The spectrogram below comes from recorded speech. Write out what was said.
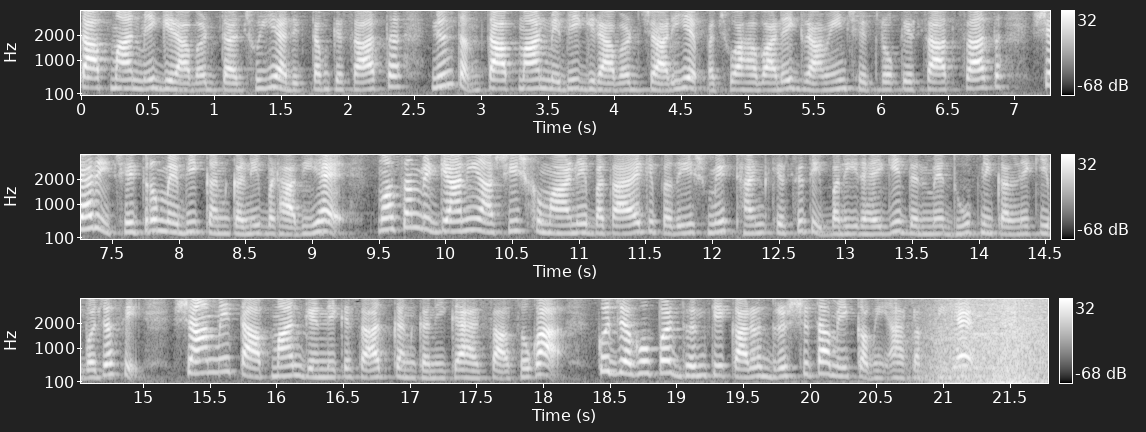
तापमान में गिरावट दर्ज हुई है। अधिकतम के साथ न्यूनतम तापमान में भी गिरावट जारी है। पछुआ हवा ने ग्रामीण क्षेत्रों के साथ साथ शहरी क्षेत्रों में भी कनकनी बढ़ा दी है। मौसम विज्ञानी आशीष कुमार ने बताया की प्रदेश में ठंड की स्थिति बनी रहेगी। दिन में धूप निकलने की वजह से शाम में तापमान गिरने के साथ कनकनी का एहसास होगा। कुछ जगहों पर धुंध के कारण दृश्यता में कमी आ सकती है।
